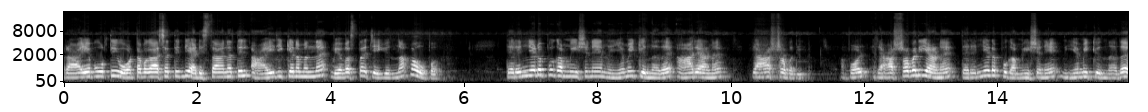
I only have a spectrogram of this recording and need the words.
പ്രായപൂർത്തി വോട്ടവകാശത്തിന്റെ അടിസ്ഥാനത്തിൽ ആയിരിക്കണമെന്ന് വ്യവസ്ഥ ചെയ്യുന്ന വകുപ്പ്. തെരഞ്ഞെടുപ്പ് കമ്മീഷനെ നിയമിക്കുന്നത് ആരാണ്? രാഷ്ട്രപതി. അപ്പോൾ രാഷ്ട്രപതിയാണ് തെരഞ്ഞെടുപ്പ് കമ്മീഷനെ നിയമിക്കുന്നത്.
